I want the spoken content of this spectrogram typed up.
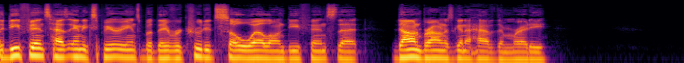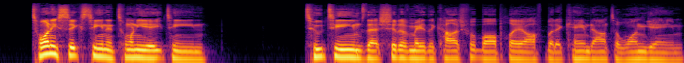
The defense has inexperience, but they've recruited so well on defense that Don Brown is going to have them ready. 2016 and 2018, two teams that should have made the college football playoff, but it came down to one game,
